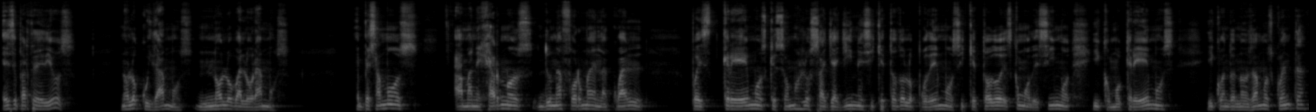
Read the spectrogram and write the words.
es de parte de Dios. No lo cuidamos, no lo valoramos. Empezamos a manejarnos de una forma en la cual pues creemos que somos los sayayines y que todo lo podemos y que todo es como decimos y como creemos y cuando nos damos cuenta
